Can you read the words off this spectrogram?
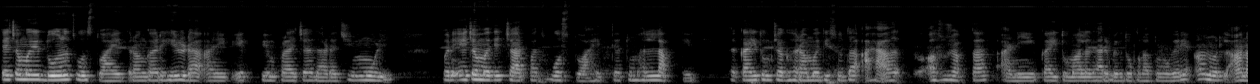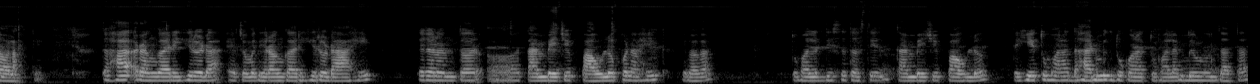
त्याच्यामध्ये दोनच वस्तू आहेत रंगारी हिरडा आणि एक पिंपळाच्या झाडाची मुळी. पण याच्यामध्ये चार पाच वस्तू आहेत त्या तुम्हाला लागतील. तर काही तुमच्या घरामध्ये सुद्धा आ- असू शकतात आणि काही तुम्हाला धार्मिक दुकानातून वगैरे आणू आणावं लागते तर हा रंगारी हिरडा याच्यामध्ये रंगारी हिरडा आहे. त्याच्यानंतर तांब्याचे पावलं पण आहेत. हे बघा तुम्हाला दिसत असतील तांब्याचे पावलं. तर हे तुम्हाला धार्मिक दुकानात तुम्हाला मिळून जातात.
